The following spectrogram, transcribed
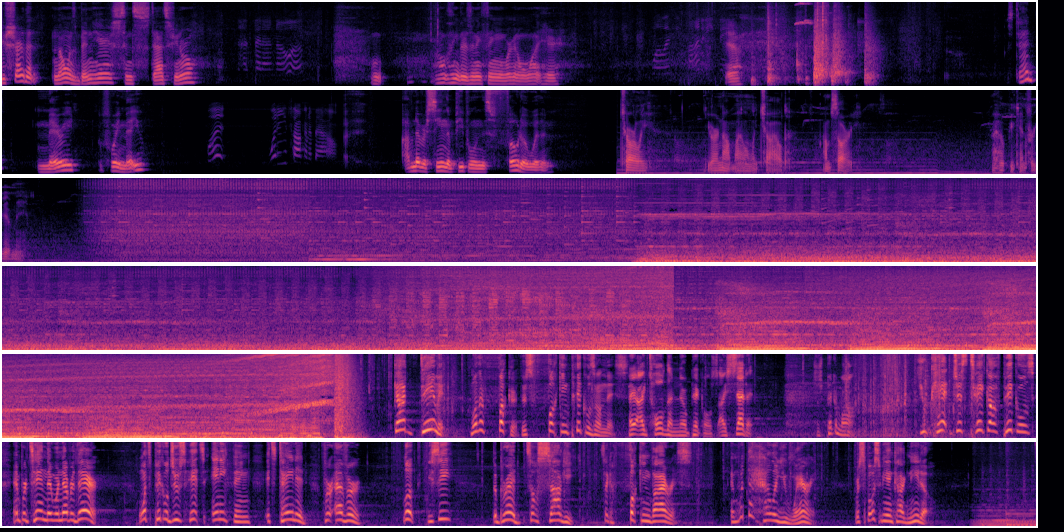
You sure that no one's been here since Dad's funeral? Not that I know of. I don't think there's anything we're gonna want here. Well, if you find anything. Yeah. Was Dad married before he met you? What? What are you talking about? I've never seen the people in this photo with him. Charlie, you are not my only child. I'm sorry. I hope you can forgive me. God damn it! Motherfucker, there's fucking pickles on this. Hey, I told them no pickles. I said it. Just pick them off. You can't just take off pickles and pretend they were never there. Once pickle juice hits anything, it's tainted forever. Look, you see? The bread, it's all soggy. It's like a fucking virus. And what the hell are you wearing? We're supposed to be incognito.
